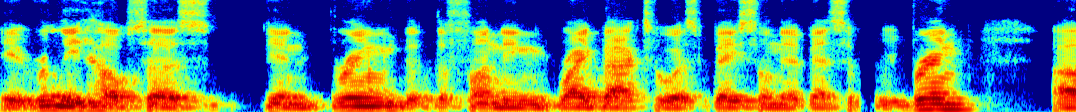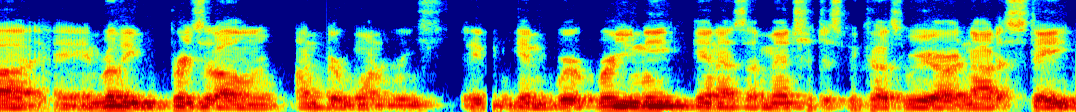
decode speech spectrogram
it really helps us again bring the, the, funding right back to us based on the events that we bring. Uh, and really brings it all under one roof. Again, we're, we're unique, again, as I mentioned, just because we are not a state.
